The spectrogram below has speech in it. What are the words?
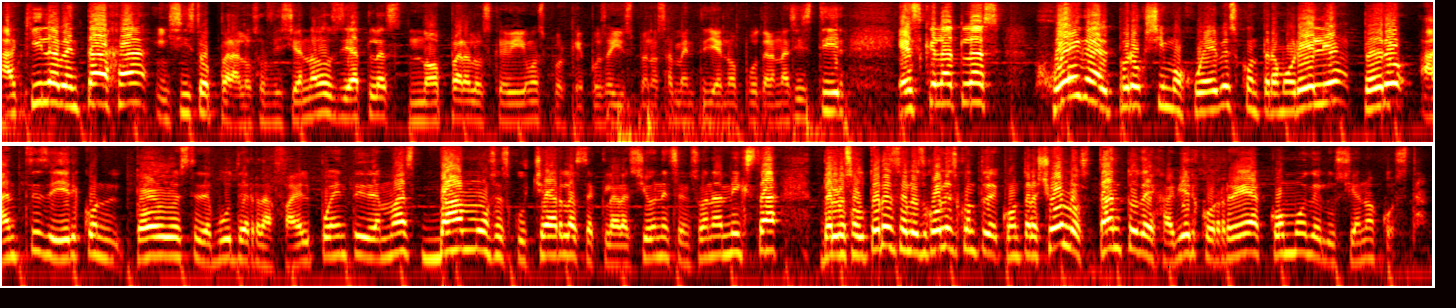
aquí la ventaja, insisto, para los aficionados de Atlas, no para los que vivimos, porque pues ellos penosamente ya no podrán asistir, es que el Atlas juega el próximo jueves contra Morelia, pero antes de ir con todo este debut de Rafael Puente y demás, vamos a escuchar las declaraciones en zona mixta de los autores de los goles contra, contra Cholos, tanto de Javier Correa como de Luciano Acosta.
